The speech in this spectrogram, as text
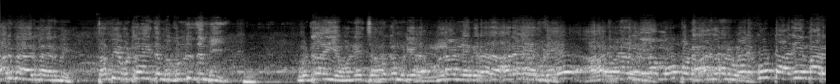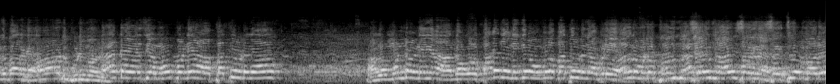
அருமை அருமை அருமை. தம்பி விட்டுறாங்க தம்பி குண்டு தம்பி. விட்டுறாங்க உன்னை சமக்க முடியாது முன்னாடி நிக்கிற அருமையா எல்லாம் மூவ் பண்ணுங்க. கூட்டம் அதிகமா இருக்கு பாருங்க. மாடு புடி மாடு டாடா ஏசியை மூவ் பண்ணி அதை பத்தி விடுங்க. அங்க முன்ன நிக்கிற அந்த உங்க பக்கத்துல நிக்கிற உங்களை பத்தி விடுங்க அப்படியே. மதுரை விட பொதுமை சேர்ந்து ஆயுசாங்க சக்திவர் மாடு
